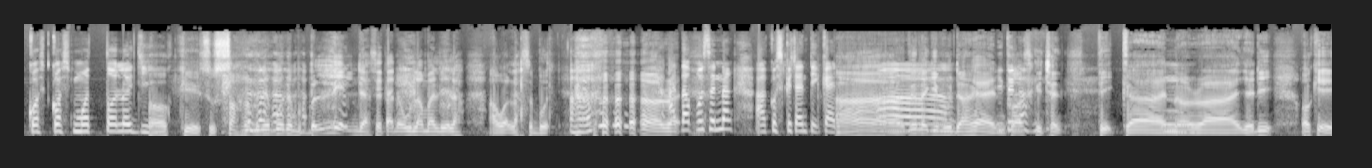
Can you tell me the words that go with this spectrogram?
kos kosmetologi. Okey, susah nak menyebut dia berbelit dah. Saya tak nak ulang balik lah. Awak lah sebut. Alright. Ataupun senang uh, kos kecantikan. Ah, itu lagi mudah kan. Itulah. Kos kecantikan. Hmm. Alright. Jadi, okey.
